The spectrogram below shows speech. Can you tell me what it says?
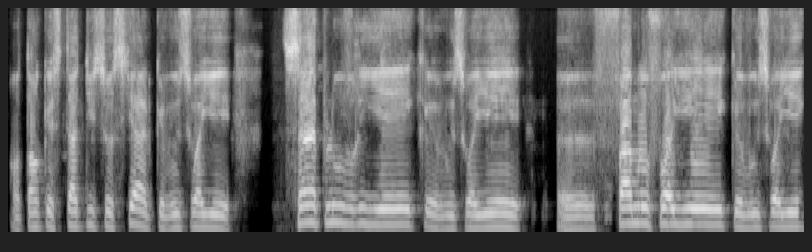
en tant que statut social, que vous soyez simple ouvrier, que vous soyez euh, femme au foyer, que vous soyez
